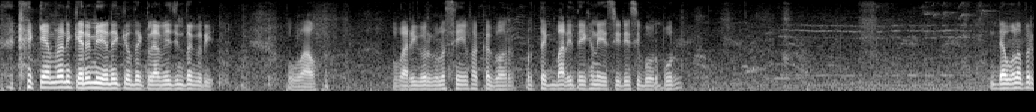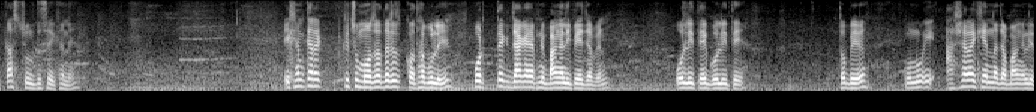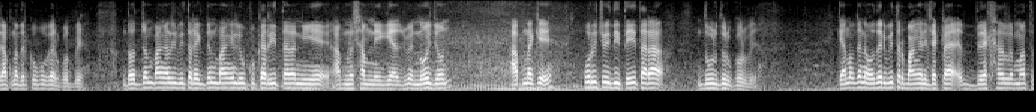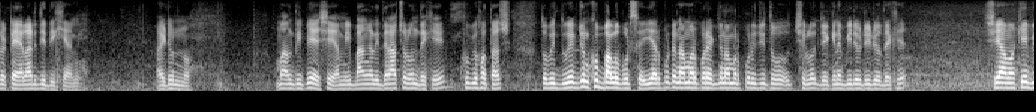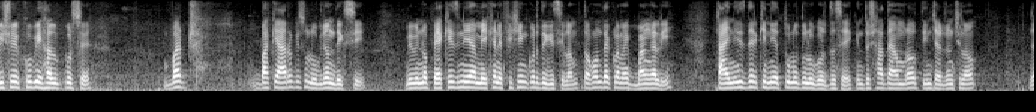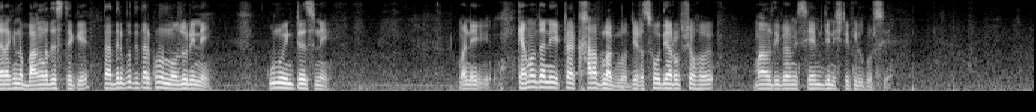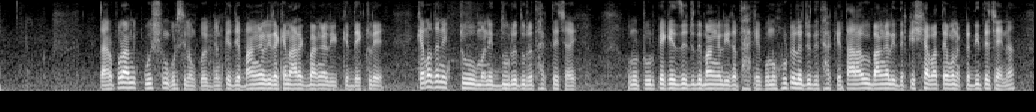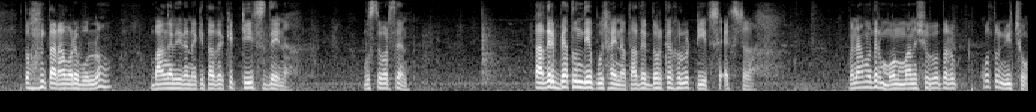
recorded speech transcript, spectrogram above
ক্যামেরা নিয়ে কেড়ে নিয়ে এনে কেউ দেখলে, আমি চিন্তা করি। ওয়াও বাড়ি ঘরগুলো সেমি ফাঁকা ঘর। প্রত্যেক বাড়িতে এখানে এসি টেসি ভরপুর। ডেভেলপের কাজ চলতেছে এখানে। এখানকার কিছু মজাদার কথা বলি। প্রত্যেক জায়গায় আপনি বাঙালি পেয়ে যাবেন। অলিতে, গলিতে। তবে কোনো আশা রাখেন না যা বাঙালির আপনাদেরকে উপকার করবে। দশজন বাঙালির ভিতরে একজন বাঙালি উপকারিতা নিয়ে আপনার সামনে এগিয়ে আসবে। নয়জন আপনাকে পরিচয় দিতেই তারা দূর দূর করবে। কেন জানে ওদের ভিতর বাঙালি দেখলে দেখালে মাত্র একটা অ্যালার্জি দেখি আমি। আই ডোন্ট নো মালদ্বীপে এসে আমি বাঙালিদের আচরণ দেখে খুবই হতাশ। তবে দু একজন খুব ভালো পড়ছে। এয়ারপোর্টে নামার পর একজন আমার পরিচিত ছিল, যে যেখানে ভিডিও টিডিও দেখে। সে আমাকে বিষয়ে খুবই হেল্প করছে। বাট বাকি আরও কিছু লোকজন দেখছি। বিভিন্ন প্যাকেজ নিয়ে আমি এখানে ফিশিং করতে গেছিলাম। তখন দেখলাম এক বাঙালি চাইনিজদেরকে নিয়ে তুলো তুলো করতেছে, কিন্তু সাথে আমরাও তিন, চারজন ছিলাম, যারা কিনা বাংলাদেশ থেকে, তাদের প্রতি তার কোনো নজরই নেই, কোনো ইন্টারেস্ট নেই। মানে কেন জানি একটা খারাপ লাগল, যেটা সৌদি আরব সহ মালদ্বীপে আমি সেম জিনিসটি ফিল করছি। তারপর আমি কোয়েশ্চেন করছিলাম কয়েকজনকে যে বাঙালিরা কেন আরেক বাঙালিকে দেখলে, কেন জানি একটু মানে দূরে দূরে থাকতে চায় কোনো ট্যুর প্যাকেজে যদি বাঙালিরা থাকে, কোনো হোটেলে যদি থাকে, তারা ওই বাঙালিদেরকে সেবা তেমন একটা দিতে চায় না। তখন তারা আমারে বলল, বাঙালিরা নাকি তাদেরকে টিপস দেয় না। বুঝতে পারছেন? তাদের বেতন দিয়ে পোষায় না, তাদের দরকার হলো টিপস এক্সট্রা মানে আমাদের মন মানসিকতার কত নিচু।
